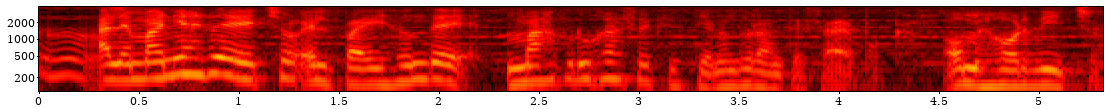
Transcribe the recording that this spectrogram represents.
Oh. Alemania es de hecho el país donde más brujas existieron durante esa época. O mejor dicho,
